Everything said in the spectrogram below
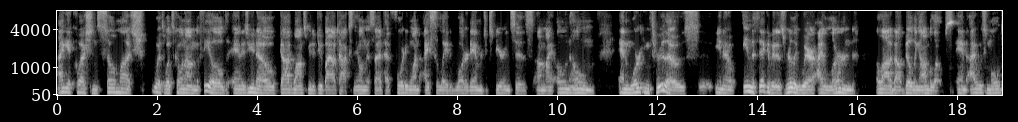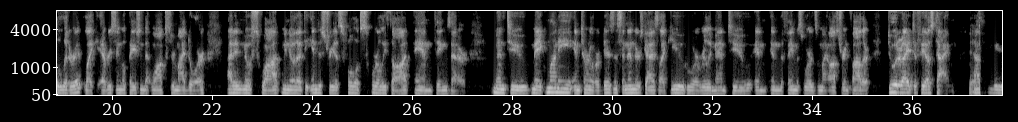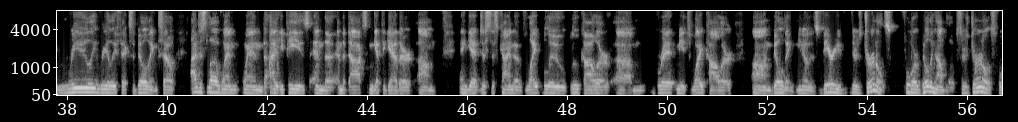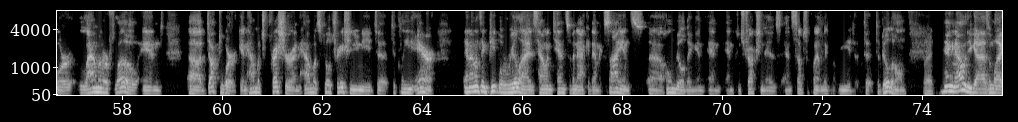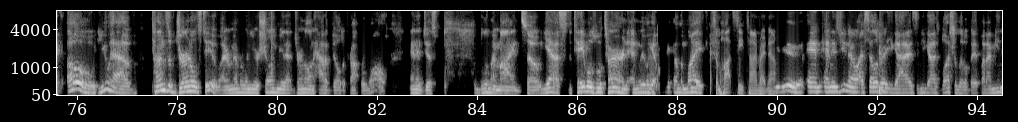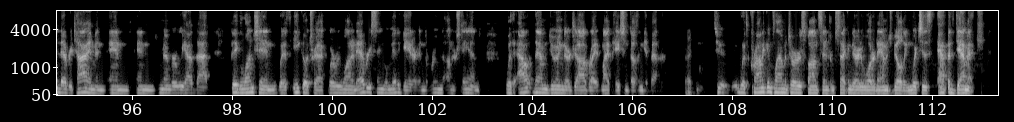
I get questioned so much with what's going on in the field. And as you know, God wants me to do biotoxin illness. I've had 41 isolated water damage experiences on my own home. And working through those, you know, in the thick of it is really where I learned a lot about building envelopes. And I was mold illiterate, like every single patient that walks through my door. I didn't know squat. We know that the industry is full of squirrely thought and things that are meant to make money and turn over business. And then there's guys like you who are really meant to, in, in the famous words of my Austrian father, do it right the first time. Yes. We really, really fix a building? So I just love when when the IEPs and the and the docs can get together um, and get just this kind of light blue, blue collar um, grit meets white collar on building. You know, there's very there's journals for building envelopes. There's journals for laminar flow and uh, duct work and how much pressure and how much filtration you need to, to clean air. And I don't think people realize how intense of an academic science uh, home building and, and, and construction is, and subsequently what we need to, to, to build a home. Right. Hanging out with you guys, I'm like, oh, you have tons of journals too. I remember when you were showing me that journal on how to build a proper wall, and it just blew my mind. So yes, the tables will turn, and we will get on the mic. Some hot seat time right now. You do, and and as you know, I celebrate you guys, and you guys blush a little bit, but I mean it every time. And and and remember, we had that big luncheon with Ecotrek where we wanted every single mitigator in the room to understand without them doing their job right, my patient doesn't get better. Right. To, with chronic inflammatory response syndrome secondary to water damage building, which is epidemic.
